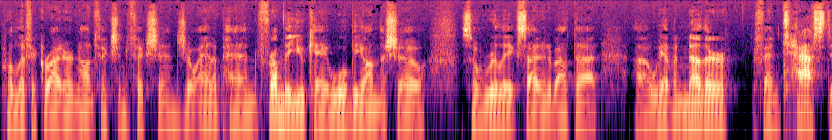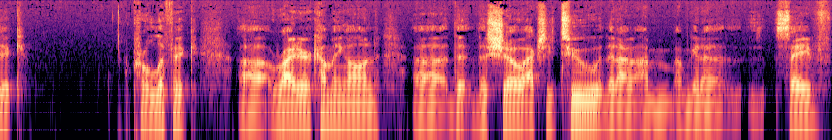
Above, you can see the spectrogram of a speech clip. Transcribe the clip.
prolific writer, nonfiction, fiction. Joanna Penn from the UK will be on the show. So, really excited about that. Uh, we have another fantastic, prolific uh, writer coming on uh, the the show. Actually, two that I'm I'm, I'm gonna save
